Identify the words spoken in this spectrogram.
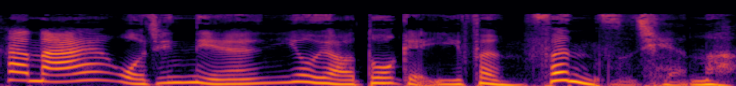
看来我今年又要多给一份份子钱了。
